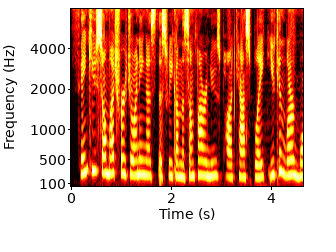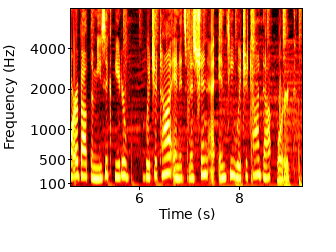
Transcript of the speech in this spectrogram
Thank you so much for joining us this week on the Sunflower News Podcast, Blake. You can learn more about the Music Theater Wichita and its mission at mtwichita.org.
